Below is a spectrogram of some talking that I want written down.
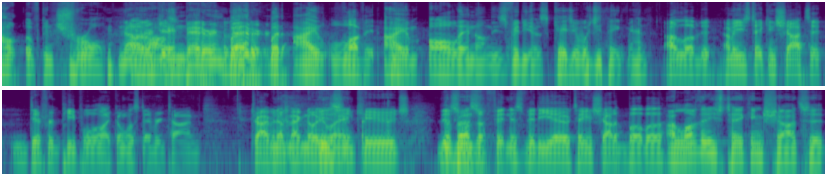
out of control. No, they're getting And- better and but- better. But I love it. I am all in on these videos. KJ, what'd you think, man? I loved it. I mean, he's taking shots at different people like almost every time. Driving up Magnolia He's- Lane, Cooch. This best- one's a fitness video, taking a shot at Bubba. I love that he's taking shots at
